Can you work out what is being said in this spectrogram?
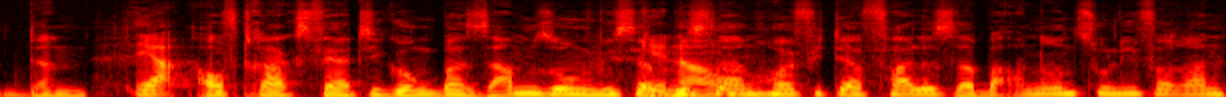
dann Ja. Auftragsfertigung bei Samsung, wie es ja Genau. bislang häufig der Fall ist, aber bei anderen Zulieferern,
